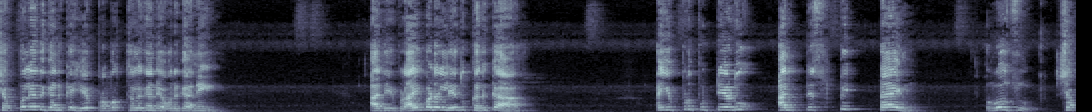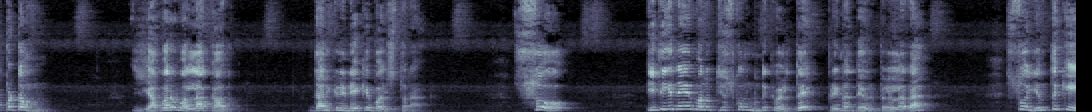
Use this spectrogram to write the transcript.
చెప్పలేదు కనుక ఏ ప్రవక్తలు కానీ ఎవరు కానీ అది వ్రాయబడలేదు కనుక ఎప్పుడు పుట్టాడు అని స్పెసిఫిక్ టైం రోజు చెప్పటం ఎవరి వల్ల కాదు. దానికి నేను ఏకీభవిస్తున్నా సో ఇదినే మనం తీసుకొని ముందుకు వెళ్తే ప్రేమ దేవుని పిల్లలరా సో ఇంతకీ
